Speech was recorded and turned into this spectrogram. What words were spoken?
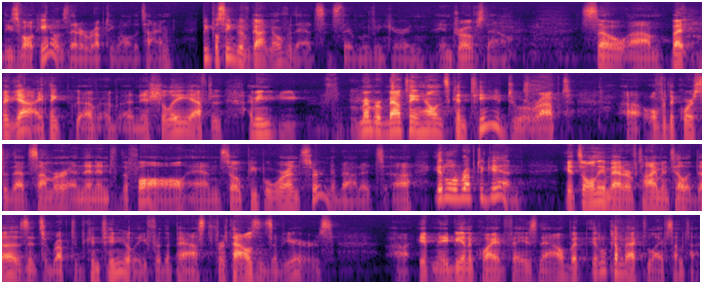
these volcanoes that are erupting all the time people seem to have gotten over that since they're moving here in, in droves now. So, um, but, but yeah, I think uh, uh initially after, I mean, you, remember Mount St. Helens continued to erupt uh, over the course of that summer and then into the fall, and so people were uncertain about it. Uh, it'll erupt again. It's only a matter of time until it does. It's erupted continually for the past, for thousands of years. Uh, it may be in a quiet phase now, but it'll come back to life sometime.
